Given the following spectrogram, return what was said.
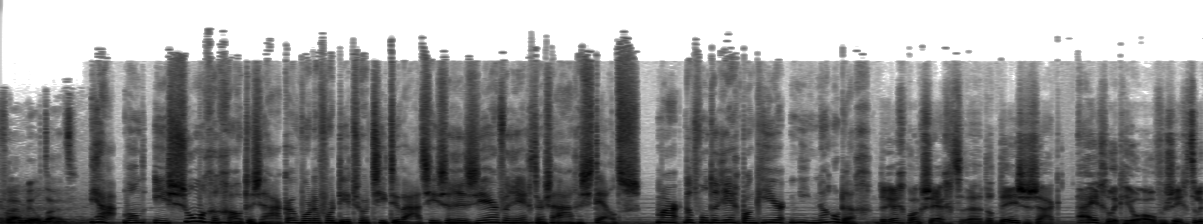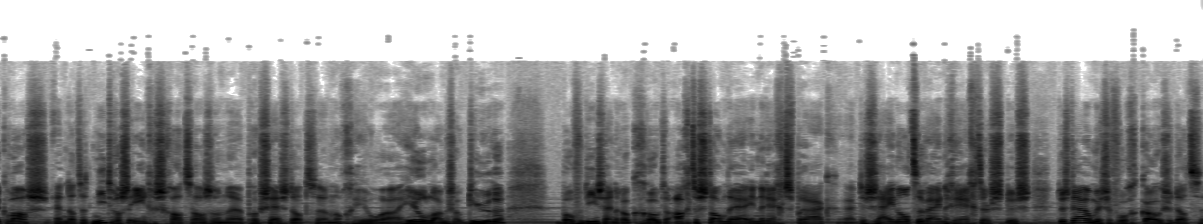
vrij mild uit. Ja, want in sommige grote zaken worden voor dit soort situaties reserverechters aangesteld. Maar dat vond de rechtbank hier niet nodig. De rechtbank zegt uh, dat deze zaak eigenlijk heel overzichtelijk was en dat het niet was ingeschat als een uh, proces dat uh, nog heel, heel lang zou duren. Bovendien zijn er ook grote achterstanden hè, in de rechtspraak. er zijn al te weinig rechters, dus, dus daarom is ervoor gekozen dat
